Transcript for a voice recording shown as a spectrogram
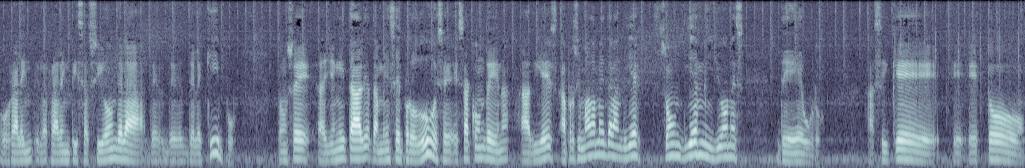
ralentización de la, del equipo. Entonces, allí en Italia también se produjo esa condena a 10, aproximadamente a 10, son 10 millones de euros. Así que eh, esto,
